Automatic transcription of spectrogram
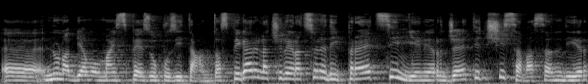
eh, non abbiamo mai speso così tanto. A spiegare l'accelerazione dei prezzi, gli energetici, Sava Sandir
